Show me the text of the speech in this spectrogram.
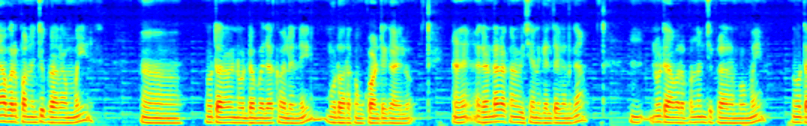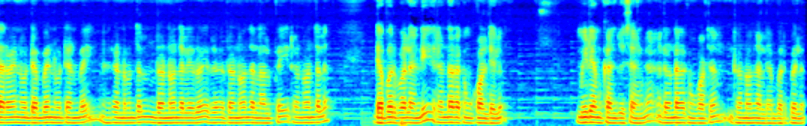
యాభై రూపాయల నుంచి ప్రారంభమై నూట అరవై నూట డెబ్బై దాకా వెళ్ళింది మూడో రకం క్వాలిటీ కాయలు. రెండో రకం విషయానికి వెళ్తే కనుక నూట యాభై రూపాయల నుంచి ప్రారంభమై నూట అరవై నూట డెబ్బై నూట ఎనభై రెండు వందలు రెండు వందల ఇరవై రెండు వందల నలభై రెండు వందల డెబ్బై రూపాయలు అండి. రెండో రకం క్వాలిటీలు. మీడియం కాయలు చూసే కనుక రెండో రకం క్వాలిటీలు రెండు వందల డెబ్బై రూపాయలు.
